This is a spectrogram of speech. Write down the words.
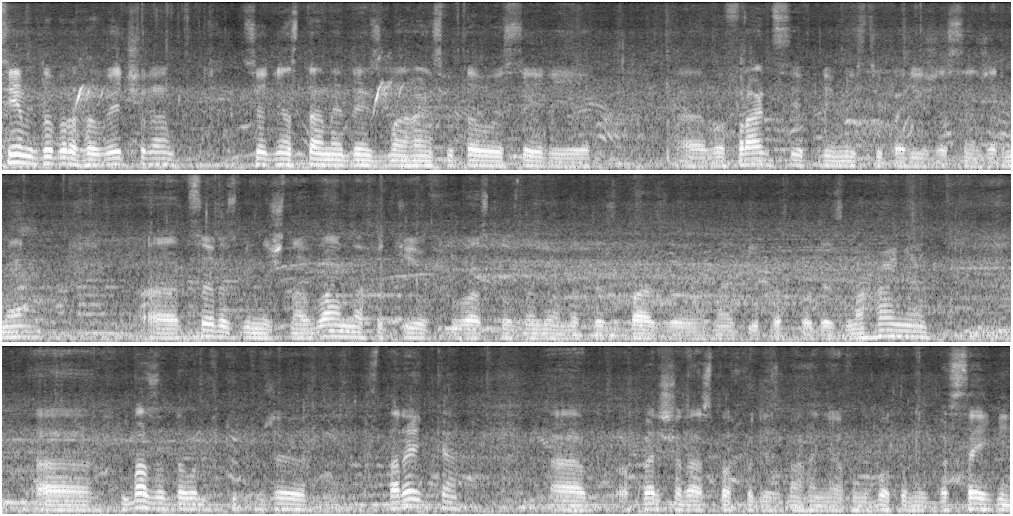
Всім доброго вечора. Сьогодні останній день змагань світової серії е, во Франції при місті Парижа Сен-Жермен. Е, Це розміннична ванна. Хотів вас познайомити з базою, на якій проходять змагання. Е, База доволі вже старенька. Перший раз проходять змагання в глибокому басейні,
